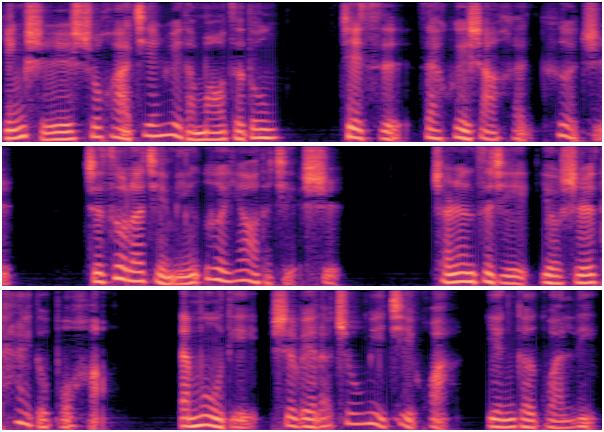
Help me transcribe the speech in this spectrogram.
平时说话尖锐的毛泽东，这次在会上很克制，只做了简明扼要的解释，承认自己有时态度不好，但目的是为了周密计划、严格管理。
